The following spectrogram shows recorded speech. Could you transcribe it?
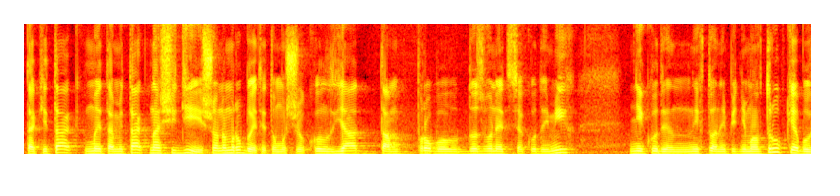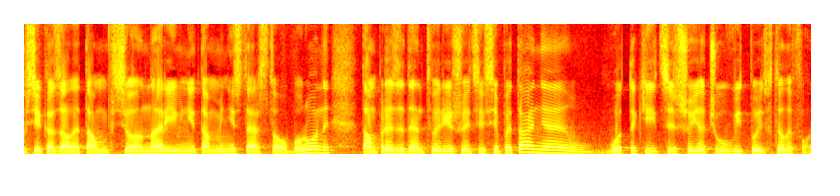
так і так, ми там і так, наші дії, що нам робити? Тому що коли я там пробував дозвонитися куди міг, нікуди ніхто не піднімав трубки, бо всі казали, там все на рівні там, Міністерства оборони, там президент вирішує ці всі питання. От такий це, що я чув відповідь в телефон.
